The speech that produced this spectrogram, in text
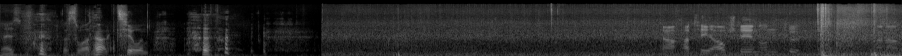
Nice. Das war eine Aktion. Ja, AT aufstehen und töten. Keine Ahnung.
